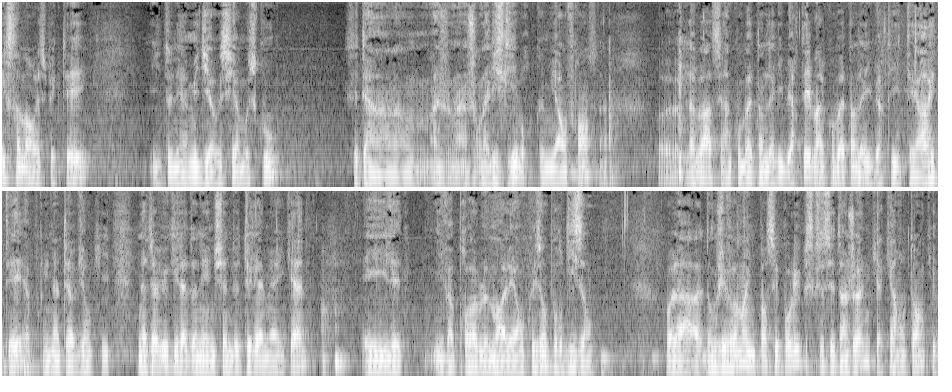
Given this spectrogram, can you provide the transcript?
extrêmement respecté. Il tenait un média aussi à Moscou. C'était un, journaliste libre, comme il y a en France. Hein. Euh, là-bas, c'est un combattant de la liberté. Ben, le combattant de la liberté était arrêté après une interview qu'il interview qu'il a donnée à une chaîne de télé américaine. Et il, est, il va probablement aller en prison pour 10 ans. Voilà, donc j'ai vraiment une pensée pour lui, parce que c'est un jeune qui a 40 ans, qui est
